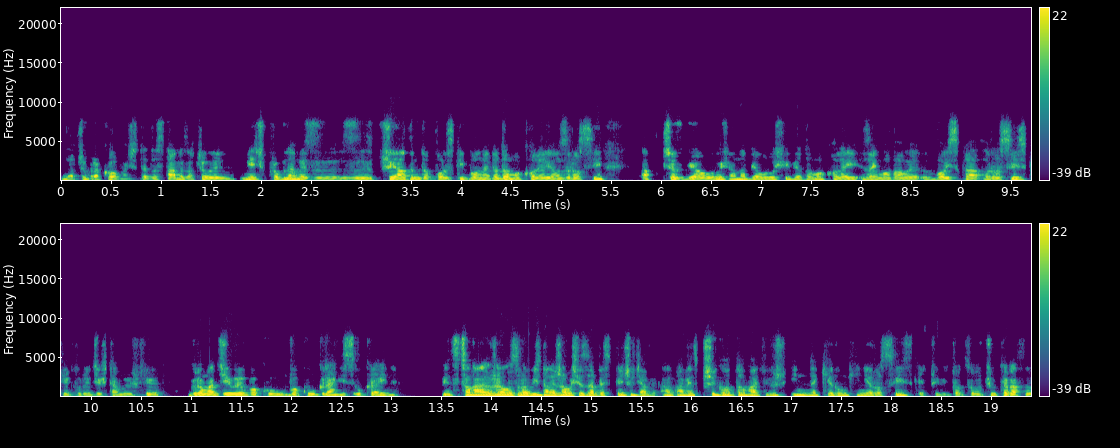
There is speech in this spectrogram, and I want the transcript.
znaczy brakować. Te dostawy zaczęły mieć problemy z, z przyjazdem do Polski, bo one wiadomo koleją z Rosji, a przez Białoruś, a na Białorusi wiadomo kolej zajmowały wojska rosyjskie, które gdzieś tam już się gromadziły wokół, wokół granic Ukrainy. Więc co należało zrobić? Należało się zabezpieczyć, a, a, a więc przygotować już inne kierunki nierosyjskie, czyli to, co, teraz y,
